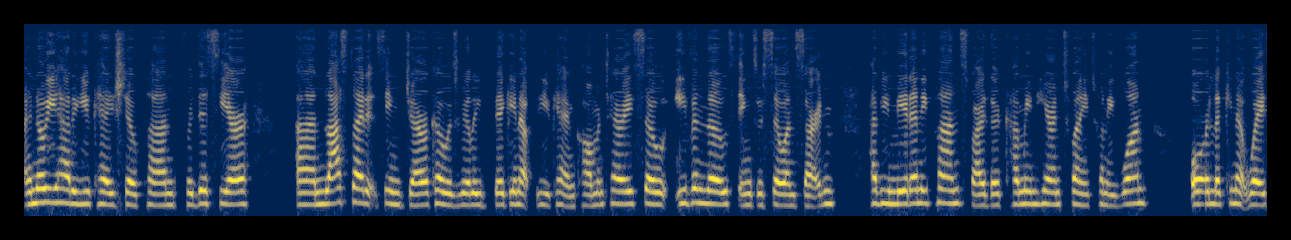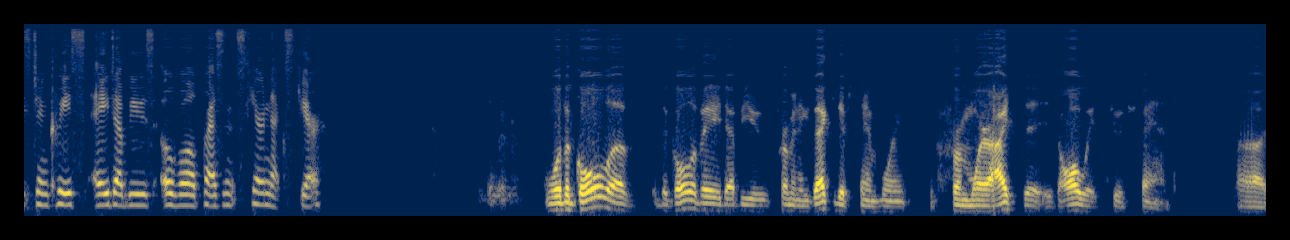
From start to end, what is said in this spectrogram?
I know you had a UK show planned for this year. And last night it seemed Jericho was really bigging up the UK in commentary. So even though things are so uncertain, have you made any plans for either coming here in 2021 or looking at ways to increase AEW's overall presence here next year? Well, the goal of the goal of AEW from an executive standpoint, from where I sit, is always to expand. Uh,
